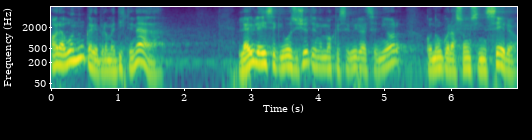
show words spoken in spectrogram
Ahora, vos nunca le prometiste nada. La Biblia dice que vos y yo tenemos que servir al Señor con un corazón sincero.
